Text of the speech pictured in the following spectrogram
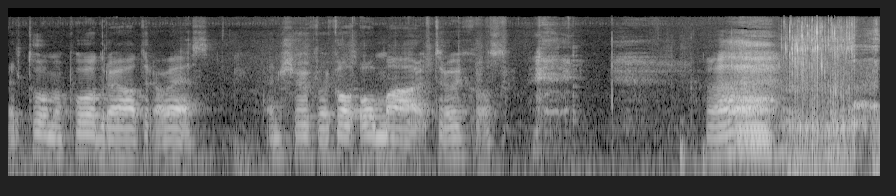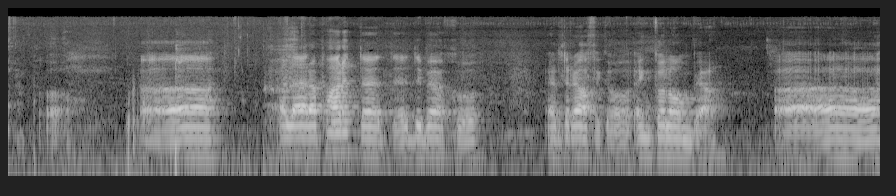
El toma podre a través en sjöförkort Omar Trujos. ah. parte di Baku il traffico in Colombia. Uh,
